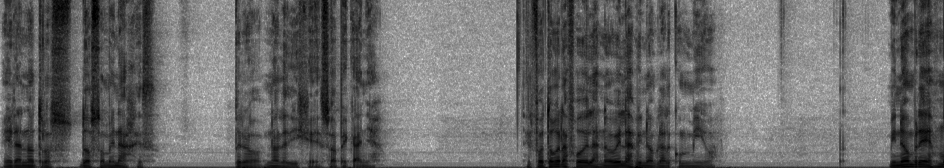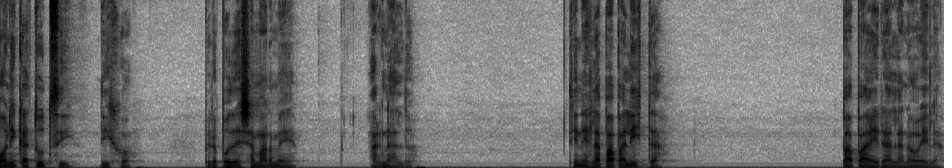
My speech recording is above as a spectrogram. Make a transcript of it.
Eran otros dos homenajes, pero no le dije eso a Pecaña. El fotógrafo de las novelas vino a hablar conmigo. Mi nombre es Mónica Tuzzi, dijo, pero puedes llamarme Agnaldo. ¿Tienes la papa lista? Papa era la novela.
